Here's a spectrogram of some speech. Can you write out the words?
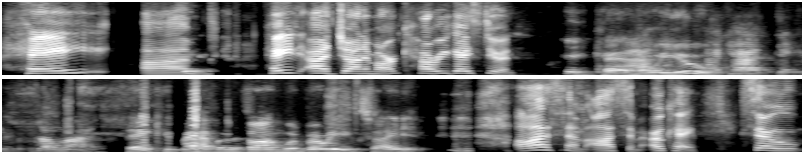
Hey, um, hey, hey uh, John and Mark, how are you guys doing? Hey, Kat, how are you? Hi, Kat. Thank you so much. Thank you for having us on. We're very excited. awesome, awesome. Okay, so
